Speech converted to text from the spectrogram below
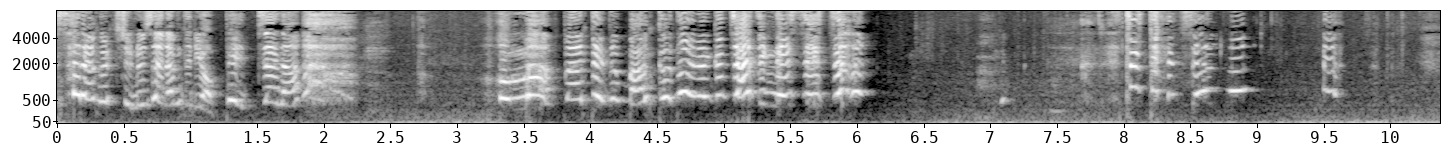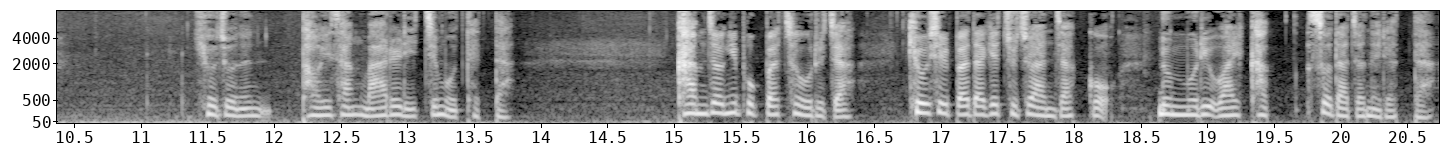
사랑을 주는 사람들이 옆에 있잖아. 엄마 아빠한테도 많고 하는 거 짜증 낼 수 있잖아. 그래도 되잖아. 효조는 더 이상 말을 잇지 못했다. 감정이 복받쳐 오르자 교실 바닥에 주저앉았고 눈물이 왈칵 쏟아져 내렸다.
